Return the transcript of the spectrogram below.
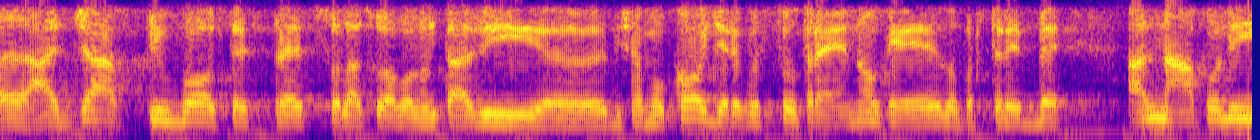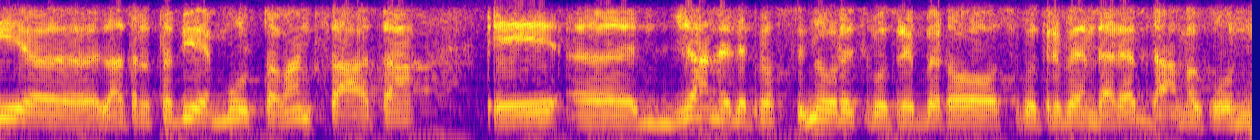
ha già più volte espresso la sua volontà di eh, diciamo, cogliere questo treno che lo porterebbe al Napoli, eh, la trattativa è molto avanzata e eh, già nelle prossime ore si, si, potrebbe andare a Dama con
